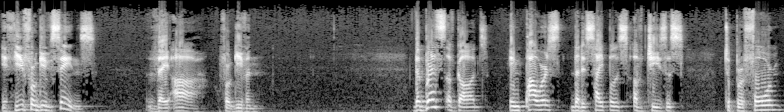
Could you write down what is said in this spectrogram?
If you forgive sins, they are forgiven. The breath of God empowers the disciples of Jesus to perform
